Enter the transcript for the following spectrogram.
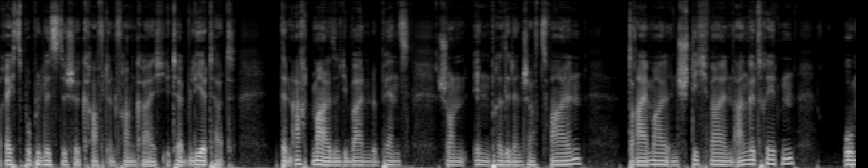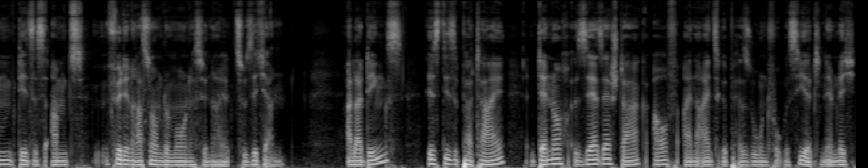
rechtspopulistische Kraft in Frankreich etabliert hat. Denn achtmal sind die beiden Le Pens schon in Präsidentschaftswahlen, dreimal in Stichwahlen angetreten, um dieses Amt für den Rassemblement National zu sichern. Allerdings ist diese Partei dennoch sehr, sehr stark auf eine einzige Person fokussiert, nämlich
